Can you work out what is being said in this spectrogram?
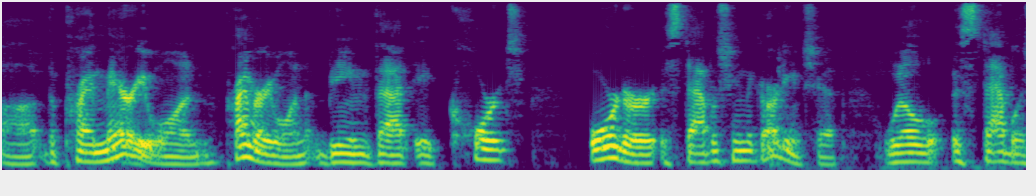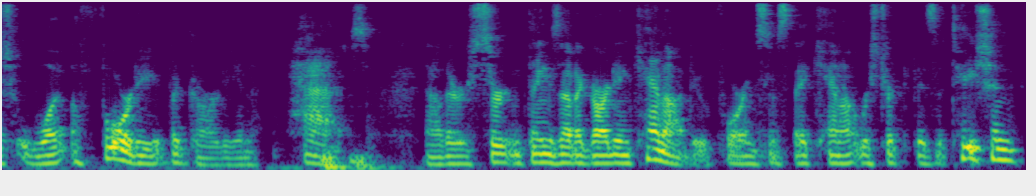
Uh, the primary one, primary one being that a court order establishing the guardianship will establish what authority the guardian has. Now, there are certain things that a guardian cannot do. For instance, they cannot restrict visitation,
